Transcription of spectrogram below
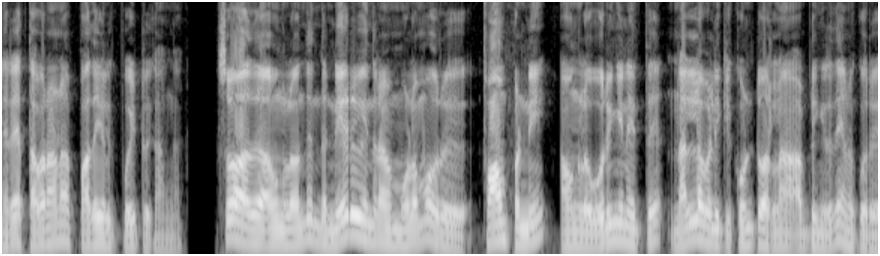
நிறைய தவறான பாதைகளுக்கு போயிட்டுருக்காங்க. ஸோ அது அவங்கள வந்து இந்த நேரு வேந்திரா மூலமாக ஒரு ஃபார்ம் பண்ணி அவங்கள ஒருங்கிணைத்து நல்ல வழிக்கு கொண்டு வரலாம் அப்படிங்கிறது எனக்கு ஒரு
